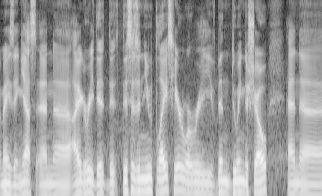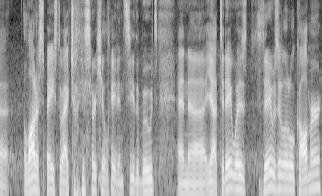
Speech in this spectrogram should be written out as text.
Amazing, yes, and uh, I agree. This is a new place here where we've been doing the show, and uh, a lot of space to actually circulate and see the boots. And uh, yeah, today was today was a little calmer.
